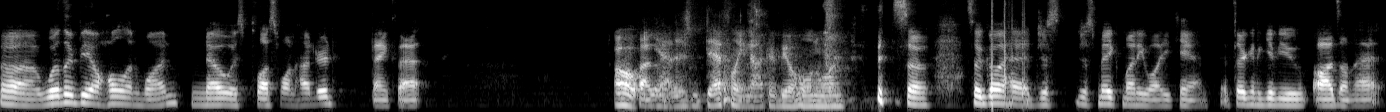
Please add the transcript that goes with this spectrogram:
Uh, will there be a hole in one? No is plus one hundred. Bank that. Oh By the yeah, way. there's definitely not going to be a hole in one. so so go ahead just just make money while you can if they're going to give you odds on that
